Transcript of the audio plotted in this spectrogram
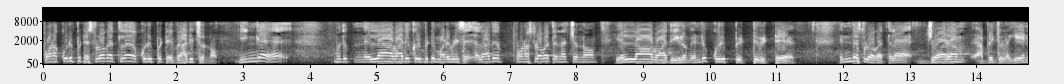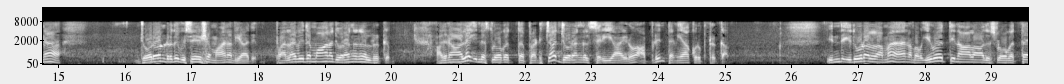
போன குறிப்பிட்ட ஸ்லோகத்தில் குறிப்பிட்ட வியாதி சொன்னோம். இங்கே முது எல்லா வாதி குறிப்பிட்டு மறுபடியும் அதாவது போன ஸ்லோகத்தில் என்ன சொன்னோம்? எல்லா வாதிகளும் என்று குறிப்பிட்டு விட்டு. இந்த ஸ்லோகத்தில் ஜோரம் அப்படின்னு சொல்ல ஏன்னா ஜுரம்ன்றது விசேஷமான வியாதி. பலவிதமான ஜுரங்கள் இருக்கு. அதனால இந்த ஸ்லோகத்தை படித்தா ஜுரங்கள் சரியாயிடும் அப்படின்னு தனியாக குறிப்பிட்டிருக்கா. இந்த இதோட இல்லாமல் நம்ம இருபத்தி நாலாவது ஸ்லோகத்தை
